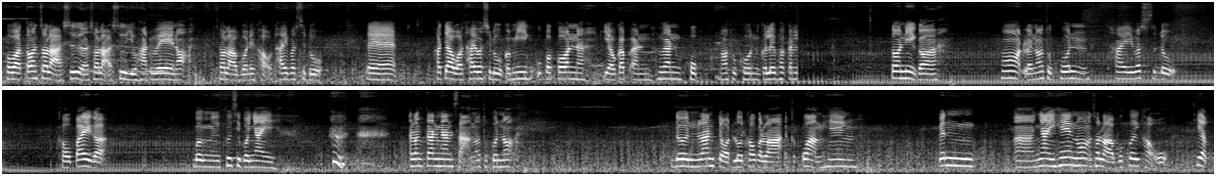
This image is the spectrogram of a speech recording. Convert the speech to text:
เพราะว่าตอนสลาซื้อสลาซื้ออยู่ฮาร์ดแวร์เนาะสลาบริเขาไทยวัสดุ แต่เขาเจ้าว่าไทยวัสดุก็มีอุปกรณ์นะเกี่ยวกับอันเฮือนครบเนาะทุกคนก็เลยพากัน ตอนนี้ก็ฮอดแล้วเนาะทุกคนไทยวัสดุ เขาไปก็เบิ่งนี่คือสิบใหญ่อลังการงานสร้างเนาะทุกคนเนาะเดินล้านจอดรถเขาก็ละก็กว้างแห้งเป็นอ่าใหญ่แห้งเนาะสลาบ่เคยเขาเทียบ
